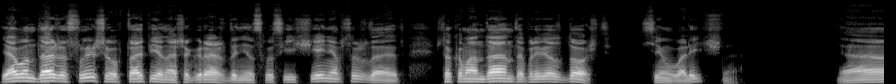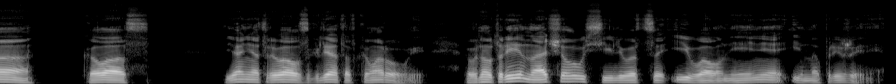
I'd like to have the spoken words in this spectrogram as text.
Я вон даже слышал, в толпе наши граждане с восхищением обсуждают, что команданта привез дождь. Символично. А, класс. Я не отрывал взгляд от Комаровой. Внутри начало усиливаться и волнение, и напряжение.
